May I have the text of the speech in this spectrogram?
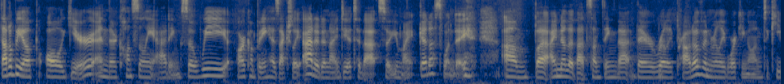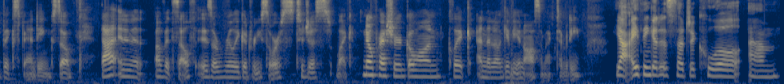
that'll be up all year and they're constantly adding. So, we, our company has actually added an idea to that. So, you might get us one day. Um, but I know that that's something that they're really proud of and really working on to keep expanding. So, that in and of itself is a really good resource to just like no pressure, go on, click, and then it'll give you an awesome activity. Yeah, I think it is such a cool um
